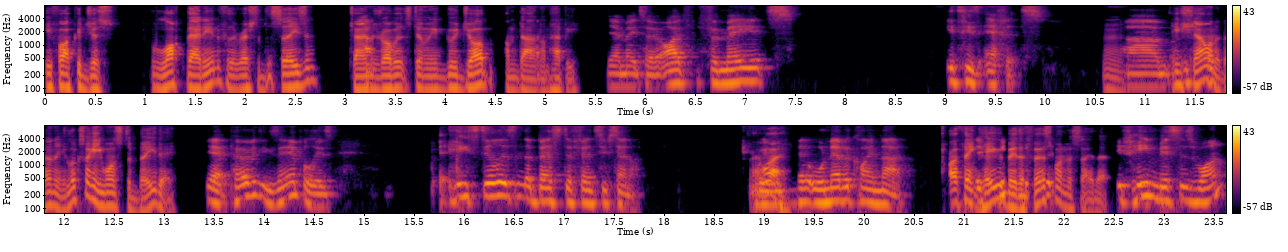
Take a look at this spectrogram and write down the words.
if I could just lock that in for the rest of the season, James Roberts doing a good job. I'm done. I'm happy. yeah, me too. I for me, it's it's his efforts. Mm. Um, He's showing it, doesn't he? Looks like he wants to be there. Yeah, perfect example is he still isn't the best defensive center. No we, we'll never claim that. I think If he would be the first one to say that. If he misses one,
